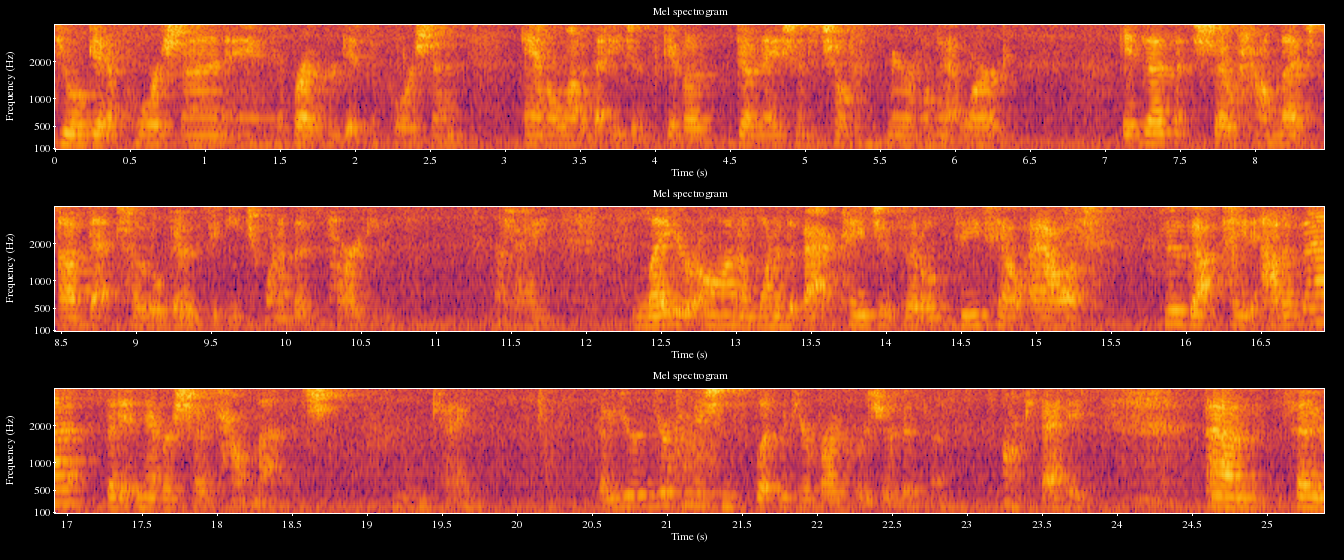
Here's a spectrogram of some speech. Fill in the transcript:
you'll get a portion and your broker gets a portion, and a lot of the agents give a donation to Children's Miracle Network. It doesn't show how much of that total goes to each one of those parties, okay? Later on, on one of the back pages, it'll detail out who got paid out of that, but it never shows how much, okay? So your, your commission split with your broker is your business, okay? Um, so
